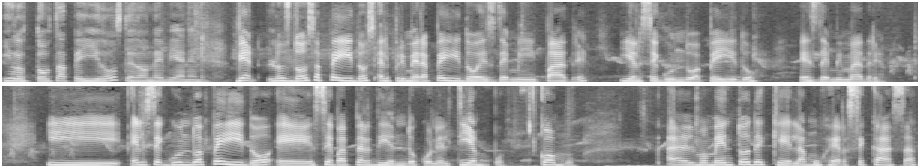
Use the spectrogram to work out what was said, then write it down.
¿Y los dos apellidos de dónde vienen? Bien, los dos apellidos, el primer apellido es de mi padre y el segundo apellido es de mi madre. Y el segundo apellido eh, se va perdiendo con el tiempo. ¿Cómo? Al momento de que la mujer se casa,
